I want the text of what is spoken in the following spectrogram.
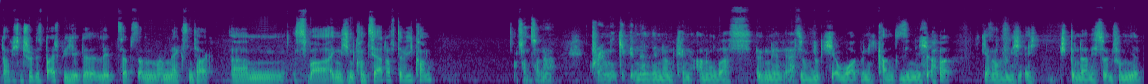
da habe ich ein schönes Beispiel hier gelebt, selbst am, am nächsten Tag. Ähm, es war eigentlich ein Konzert auf der VCon von so einer Grammy-Gewinnerin und keine Ahnung was. Irgendeine, also wirklich Award, wenn ich kannte sie nicht, aber ich kenne auch wirklich echt, ich bin da nicht so informiert.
